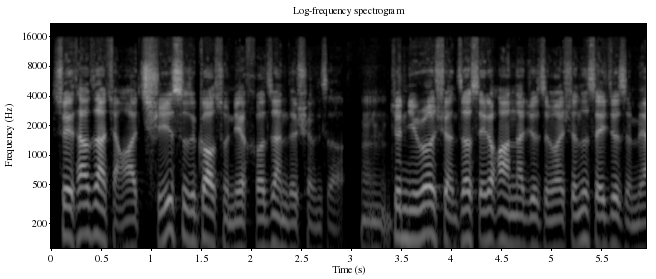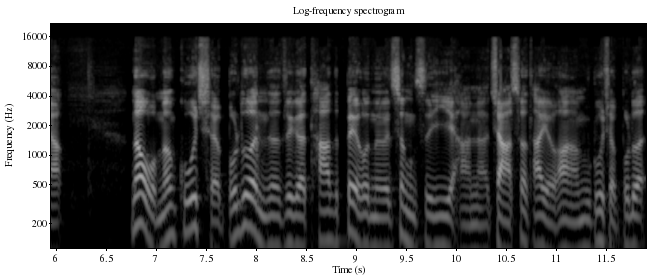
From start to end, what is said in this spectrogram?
所以他这样讲话其实是告诉你核战的选择。嗯，就你如果选择谁的话，那就怎么样；选择谁就怎么样。那我们姑且不论的这个他的背后那个政治意涵呢？假设他有话，我们姑且不论。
